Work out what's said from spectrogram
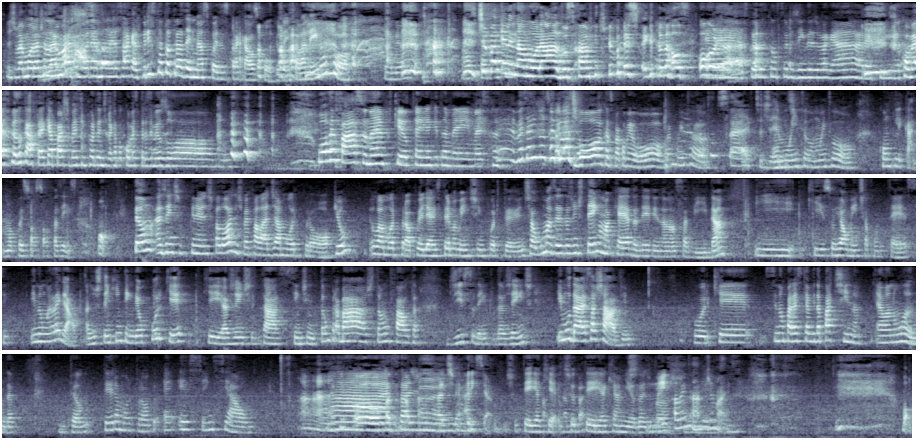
A gente vai morar já na mesma casa. morando na mesma casa. Por isso que eu tô trazendo minhas coisas pra cá aos poucos, gente. Ela nem notou. Entendeu? Tipo aquele namorado, sabe? Que vai chegando aos poucos. É, as coisas estão surgindo devagar aqui. Eu começo pelo café, que é a parte mais importante. Daqui a pouco eu começo a trazer meus ovos. O ovo é fácil, né? Porque eu tenho aqui também, mas tá É, mas aí você tem duas bocas pra comer ovo. É muito. tudo certo, gente. É muito, muito complicado uma pessoa só fazer isso. Bom, então a gente, como a gente falou, a gente vai falar de amor próprio. O amor próprio ele é extremamente importante. Algumas vezes a gente tem uma queda dele na nossa vida e que isso realmente acontece e não é legal. A gente tem que entender o porquê que a gente tá se sentindo tão para baixo, tão falta disso dentro da gente e mudar essa chave. Porque senão parece que a vida patina, ela não anda. Então, ter amor próprio é essencial. Ah, que fofa, essa linda. Obrigada. chutei aqui, Tá chutei aqui a amiga de Nem baixo. falei nada demais. Bom,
